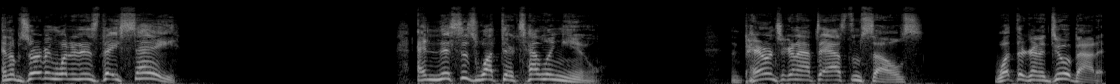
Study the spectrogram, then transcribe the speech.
and observing what it is they say. And this is what they're telling you. And parents are going to have to ask themselves what they're going to do about it.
